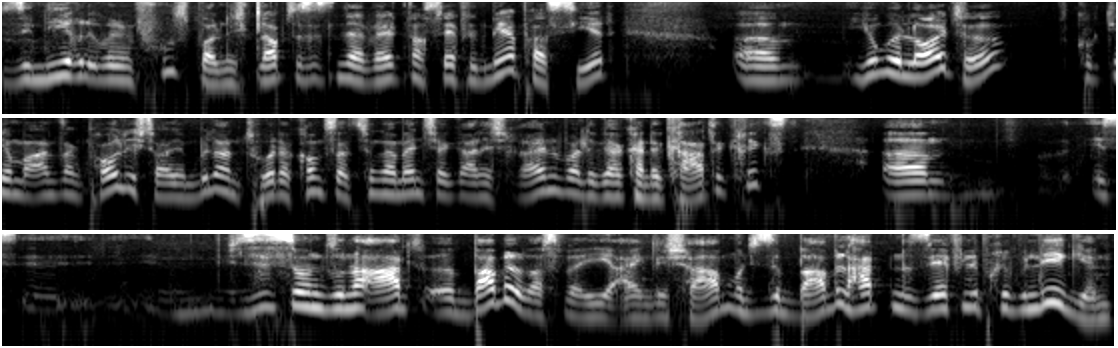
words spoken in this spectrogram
sinnieren über den Fußball. Und ich glaube, das ist in der Welt noch sehr viel mehr passiert. Ähm, junge Leute, guck dir mal an St. Pauli-Stadion, Millantor, da kommst du als junger Mensch ja gar nicht rein, weil du gar keine Karte kriegst. Ähm, ist, es ist so, so eine Art äh, Bubble, was wir hier eigentlich haben. Und diese Bubble hat sehr viele Privilegien.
